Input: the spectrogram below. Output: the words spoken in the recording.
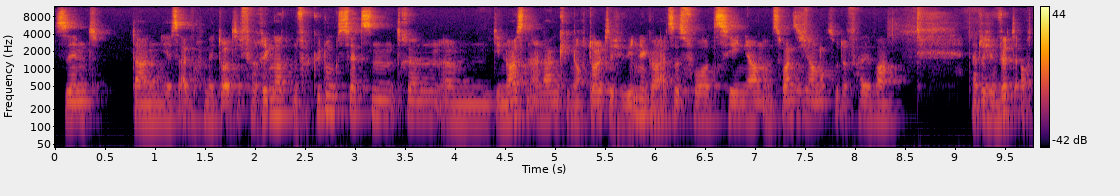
sind dann jetzt einfach mit deutlich verringerten Vergütungssätzen drin. Ähm, die neuesten Anlagen kriegen auch deutlich weniger, als es vor 10 Jahren und 20 Jahren noch so der Fall war. Dadurch wird auch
